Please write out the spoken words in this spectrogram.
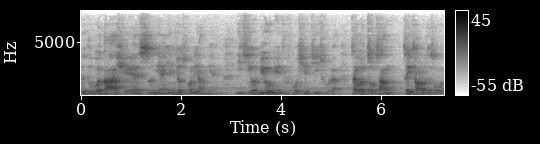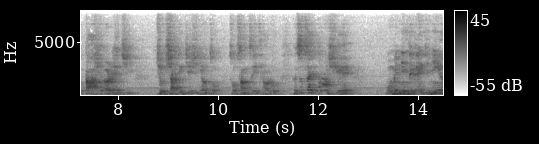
有读过大学四年，研究所两年，已经有六年的佛学基础了。在我走上这一条路的时候，我大学二年级就下定决心要走走上这一条路。可是，在大学，我们念这个 engineer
